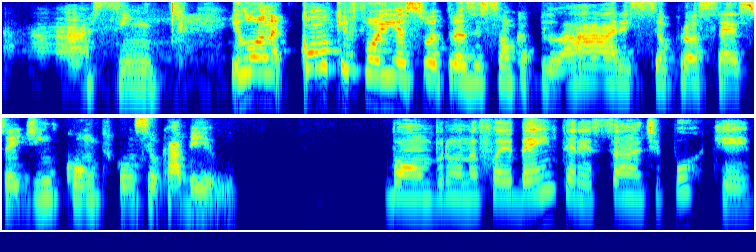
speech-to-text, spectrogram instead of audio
Ah, sim. E Luana, como que foi a sua transição capilar, esse seu processo aí de encontro com o seu cabelo? Bom, Bruna, foi bem interessante porque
